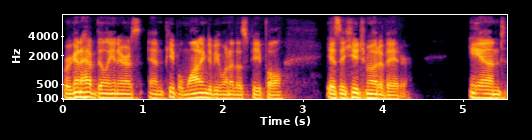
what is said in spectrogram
we're going to have billionaires and people wanting to be one of those people is a huge motivator. And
